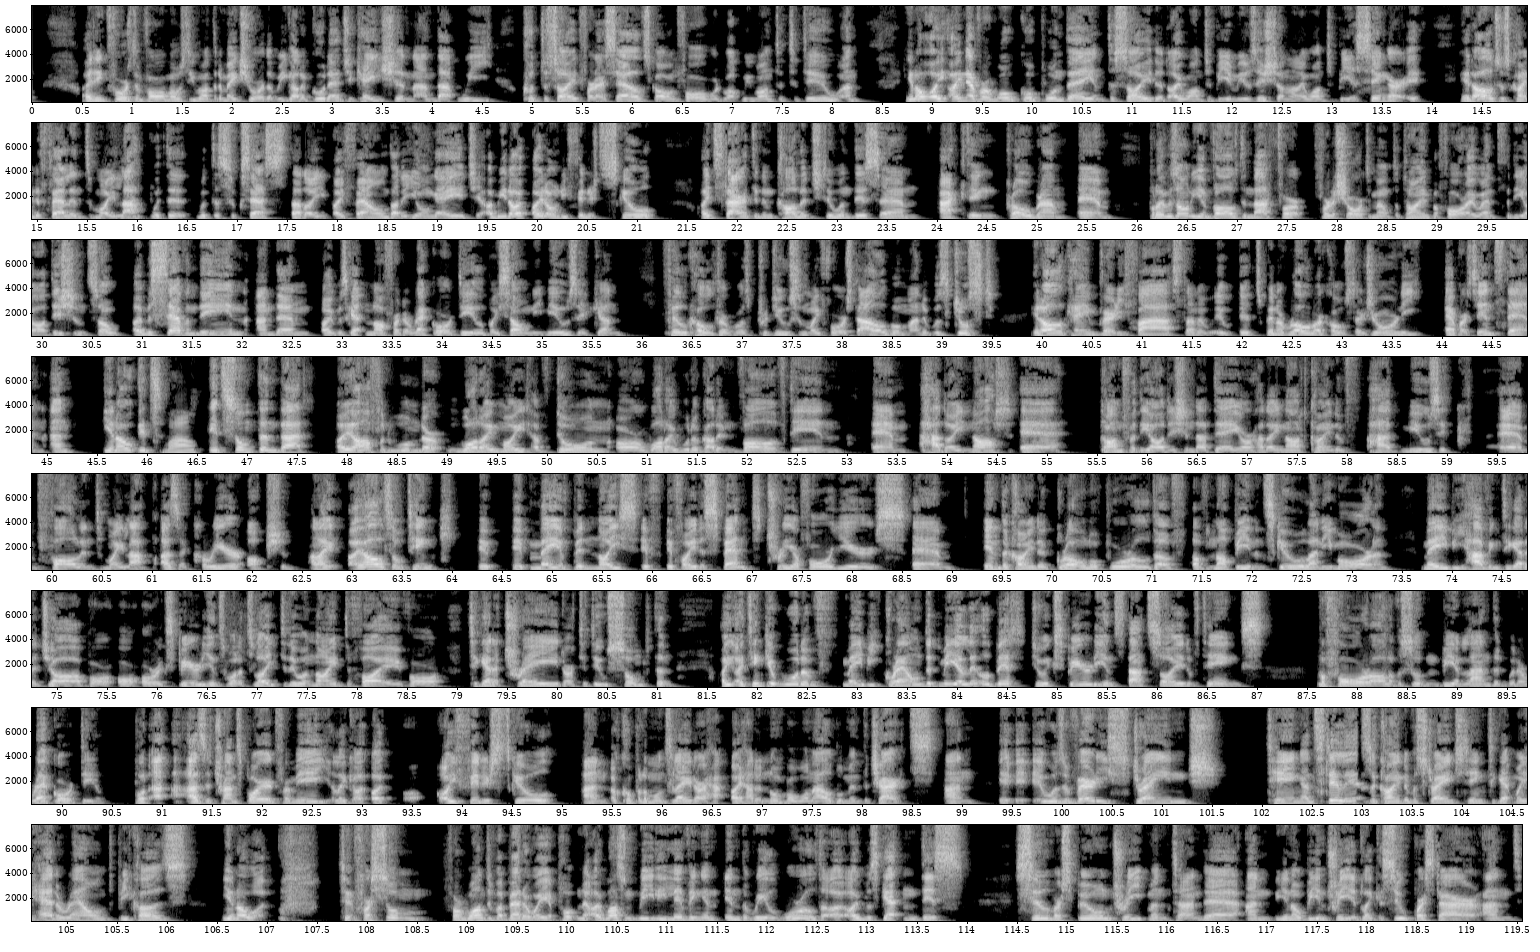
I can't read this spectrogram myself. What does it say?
I think first and foremost he wanted to make sure that we got a good education and that we could decide for ourselves going forward what we wanted to do. And you know, I, I never woke up one day and decided I want to be a musician and I want to be a singer. It, it all just kind of fell into my lap with the with the success that I, I found at a young age. I mean, I, I'd only finished school. I'd started in college doing this um, acting program, um, but I was only involved in that for, for a short amount of time before I went for the audition. So I was 17 and then I was getting offered a record deal by Sony Music and Phil Coulter was producing my first album and it was just, it all came very fast and it, it, it's been a roller coaster journey ever since then. And you know, it's wow, it's something that I often wonder what I might have done or what I would have got involved in um, had I not uh, gone for the audition that day, or had I not kind of had music um, fall into my lap as a career option. And I, I also think it, it may have been nice if, if I'd have spent three or four years um, in the kind of grown up world of, of not being in school anymore and maybe having to get a job or, or, or experience what it's like to do a nine to five or to get a trade or to do something. I, I think it would have maybe grounded me a little bit to experience that side of things before all of a sudden being landed with a record deal. But as it transpired for me, like I, I, finished school and a couple of months later I had a number one album in the charts. And it, it was a very strange thing and still is a kind of a strange thing to get my head around because you know to, for some for want of a better way of putting it i wasn't really living in, in the real world. I, I was getting this silver spoon treatment and uh, and you know being treated like a superstar and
